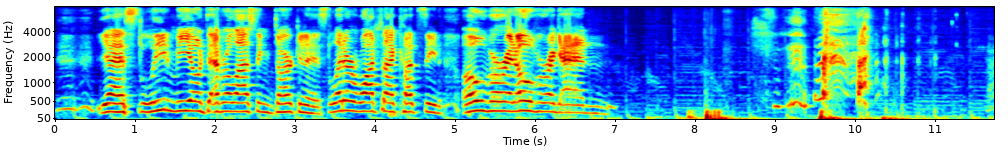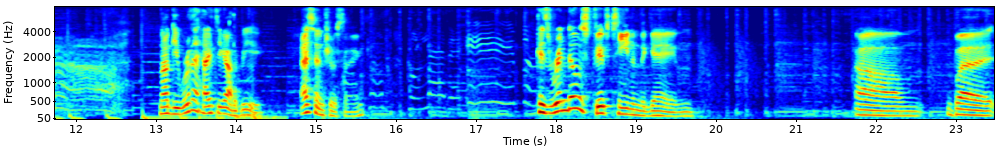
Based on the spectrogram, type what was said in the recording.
Yes, lead Mio into everlasting darkness. Let her watch that cutscene over and over again. Nagi, where the heck do you gotta be? That's interesting. Because Rindo's 15 in the game. Um, but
